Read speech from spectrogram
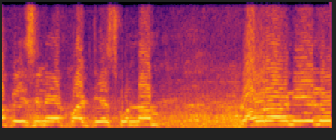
ఆఫీసుని ఏర్పాటు చేసుకున్నాం. గౌరవనీయులు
